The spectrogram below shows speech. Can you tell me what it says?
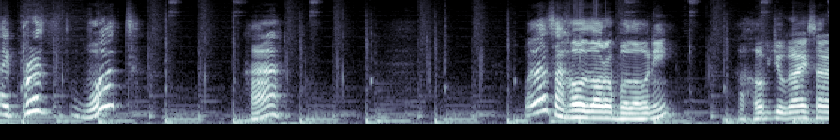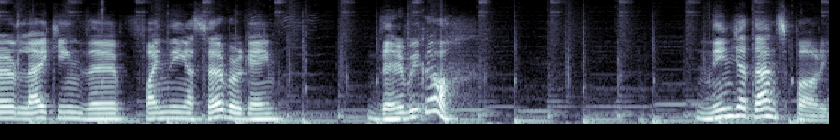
I pressed... what? Huh? Well, that's a whole lot of baloney. I hope you guys are liking the finding a server game. There we go. Ninja Dance Party.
